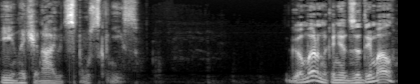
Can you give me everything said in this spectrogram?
и начинают спуск вниз. Гомер, наконец, задремал,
